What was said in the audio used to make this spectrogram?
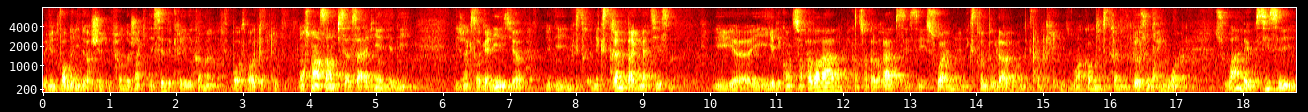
Il y a une forme de leadership, une forme de gens qui décident de créer des communs. C'est pas, pas que on se met ensemble puis ça, ça vient. Il y a des, gens qui s'organisent, il y a, il des, un extrême pragmatisme. Euh, et, il y a des conditions favorables. Les conditions favorables, c'est soit une, extrême douleur, une extrême crise, ou encore une extrême besoin, ou souvent, mais aussi,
